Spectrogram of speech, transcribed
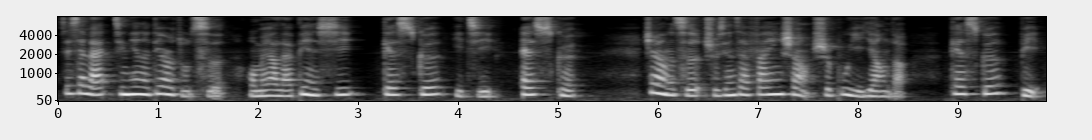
接下来今天的第二组词，我们要来辨析 gasque 以及 esque 这两个词。首先在发音上是不一样的，gasque 比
